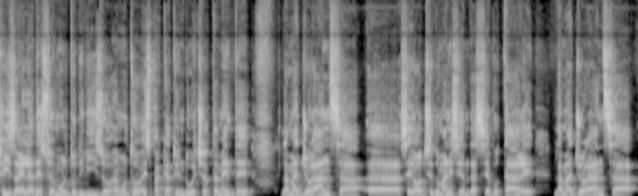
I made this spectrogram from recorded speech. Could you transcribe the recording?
cioè Israele adesso è molto diviso, è, molto, è spaccato in due, certamente la maggioranza, eh, se, oggi, se domani si andasse a votare, la maggioranza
